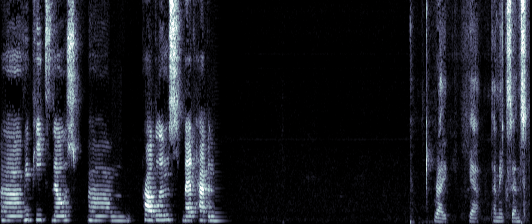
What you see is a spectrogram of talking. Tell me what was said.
uh, repeat those um, problems that happened. Right. Yeah, that makes sense.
